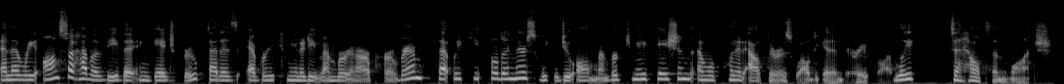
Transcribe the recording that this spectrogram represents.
And then we also have a Viva Engage group that is every community member in our program that we keep pulled in there. So we can do all member communications and we'll put it out there as well to get it very broadly to help them launch.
